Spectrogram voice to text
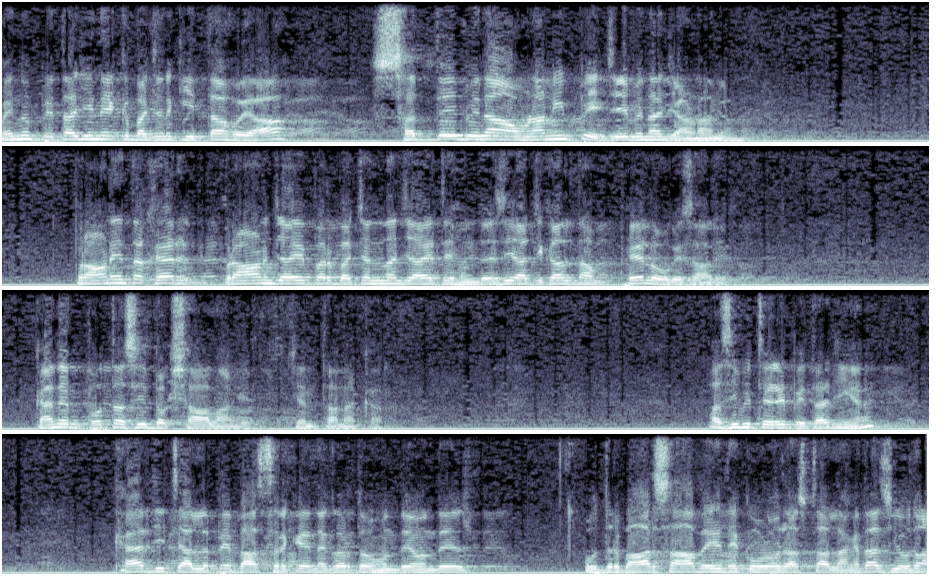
ਮੈਨੂੰ ਪਿਤਾ ਜੀ ਨੇ ਇੱਕ ਵਚਨ ਕੀਤਾ ਹੋਇਆ, ਸੱਦੇ ਬਿਨਾ ਆਉਣਾ ਨਹੀਂ, ਭੇਜੇ ਬਿਨਾ ਜਾਣਾ ਨਹੀਂ। ਪੁਰਾਣੇ ਤਾਂ ਖੈਰ ਪ੍ਰਾਣ ਜਾਏ, ਪਰ ਬਚਨ ਨਾ ਜਾਏ ਤੇ ਹੁੰਦੇ ਸੀ ਅੱਜ ਕੱਲ ਤਾਂ ਫੇਲ ਹੋ ਗਏ ਸਾਰੇ। ਕਹਿੰਦੇ, ਪੁੱਤ, ਅਸੀਂ ਬਖਸ਼ਾ ਲਾਂਗੇ, ਚਿੰਤਾ ਨਾ ਕਰ। ਅਸੀਂ ਵੀ ਤੇਰੇ ਪਿਤਾ ਜੀ ਹਾਂ। ਖੈਰ ਜੀ, ਚੱਲ ਪਏ ਬਾਸਰ ਕੇ ਨਗਰ ਤੋਂ ਹੁੰਦੇ ਹੁੰਦੇ ਉਹ ਦਰਬਾਰ ਸਾਹਿਬ ਇਹਦੇ ਕੋਲੋਂ ਰਸਤਾ ਲੰਘਦਾ ਸੀ, ਉਦੋਂ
